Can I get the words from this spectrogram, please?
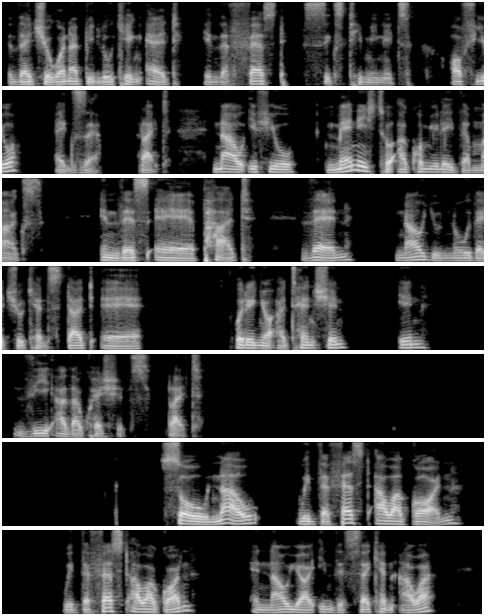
that you're going to be looking at in the first 60 minutes of your exam, right? Now, if you manage to accumulate the marks in this uh, part, then now you know that you can start uh, putting your attention in the other questions, right? So now with the first hour gone, with the first hour gone, and now you are in the second hour,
